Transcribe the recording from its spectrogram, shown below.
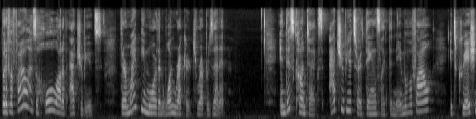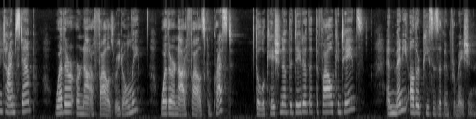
But if a file has a whole lot of attributes, there might be more than one record to represent it. In this context, attributes are things like the name of a file, its creation timestamp, whether or not a file is read-only, whether or not a file is compressed, the location of the data that the file contains, and many other pieces of information.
